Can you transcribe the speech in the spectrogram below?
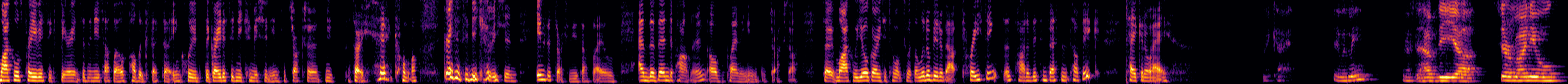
Michael's previous experience in the New South Wales public sector includes the Greater Sydney Commission Infrastructure, New, sorry, comma, Greater Sydney Commission Infrastructure New South Wales and the then Department of Planning and Infrastructure. So Michael, you're going to talk to us a little bit about precincts as part of this investment topic. Take it away. Okay, bear with me. We have to have the uh, ceremonial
